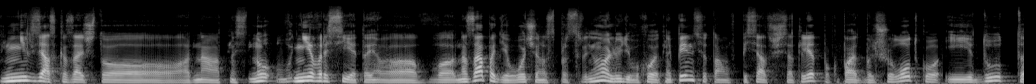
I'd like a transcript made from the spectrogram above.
нельзя сказать, что одна относительно... Ну, не в России, это э, в, на Западе очень распространено. Люди выходят на пенсию, там, в 50-60 лет, покупают большую лодку и идут, э,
